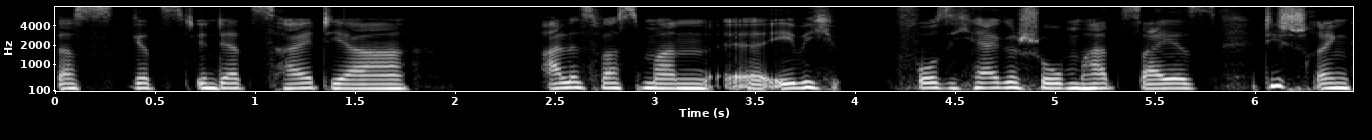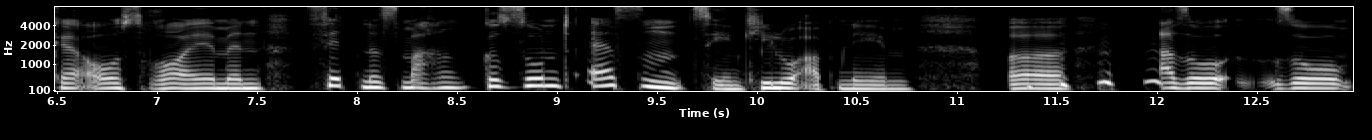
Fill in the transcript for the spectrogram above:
dass jetzt in der Zeit ja alles, was man äh, ewig vor sich hergeschoben hat, sei es die Schränke ausräumen, Fitness machen, gesund essen, 10 Kilo abnehmen. Äh, also so,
